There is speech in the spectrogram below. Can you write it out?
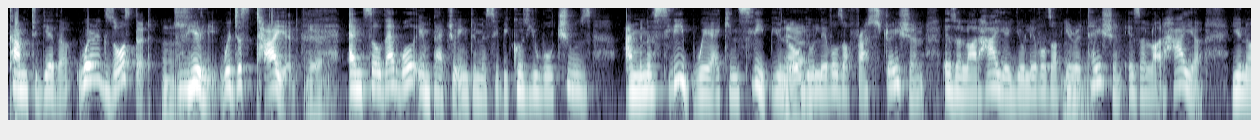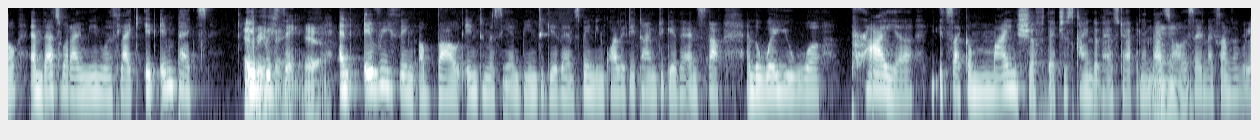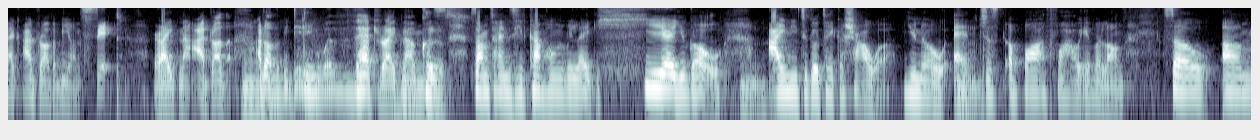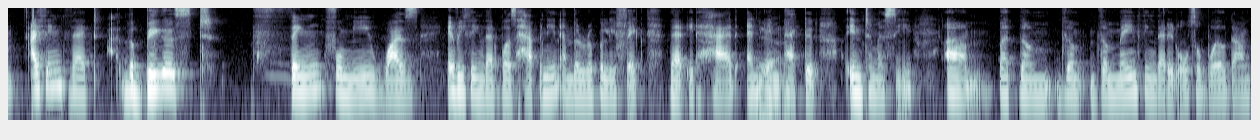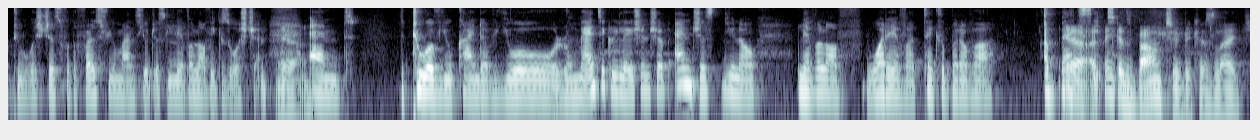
come together, we're exhausted. Mm. Really, we're just tired. Yeah. And so that will impact your intimacy because you will choose. I'm gonna sleep where I can sleep. You know, Yeah. your levels of frustration is a lot higher. Your levels of mm. irritation is a lot higher. You know, and that's what I mean with like it impacts Everything, everything. yeah. And everything about intimacy and being together and spending quality time together and stuff and the way you were prior, it's like a mind shift that just kind of has to happen. And that's how I mm. was saying, like sometimes we're like, I'd rather be on set right now. I'd rather I'd mm. rather be dealing with that right now. Cause this. sometimes he'd come home and be like, here you go. Mm. I need to go take a shower, you know, and mm. just a bath for however long. So um, I think that the biggest thing for me was everything that was happening and the ripple effect that it had and Yeah. impacted intimacy. Um, but the, the the main thing that it also boiled down to was just for the first few months your just level of exhaustion Yeah. and the two of you kind of your romantic relationship and just you know level of whatever takes a bit of a a backseat. Yeah, I think it's bound to because like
